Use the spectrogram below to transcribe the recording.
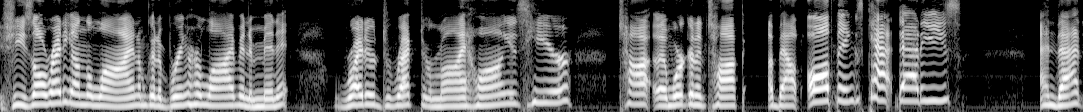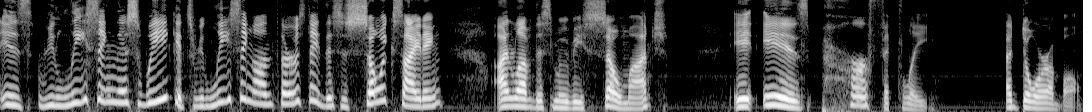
She's already on the line. I'm going to bring her live in a minute. Writer director Mai Huang is here, and we're going to talk about all things cat daddies. And that is releasing this week. It's releasing on Thursday. This is so exciting. I love this movie so much. It is perfectly adorable.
